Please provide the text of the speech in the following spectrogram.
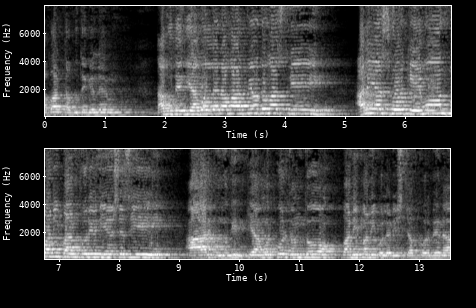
আবার তাবুতে গেলেন। তাবুতে গিয়া বললেন, আমার প্রিয় প্রিয়তমা স্ত্রী আলী আসগরকে এমন পানি পান করে নিয়ে এসেছি, আর কোনোদিন কেয়ামত পর্যন্ত পানি পানি বলে ডিস্টার্ব করবে না।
